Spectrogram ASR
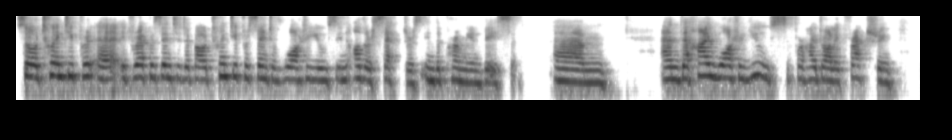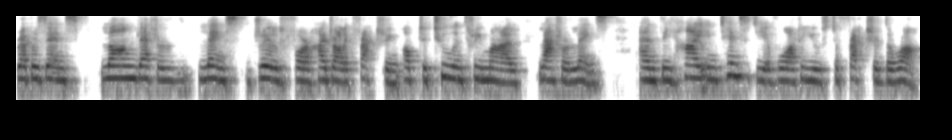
so 20, uh, it represented about 20% of water use in other sectors in the Permian Basin. Um, and the high water use for hydraulic fracturing represents long lateral lengths drilled for hydraulic fracturing up to two and three mile lateral lengths and the high intensity of water used to fracture the rock,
